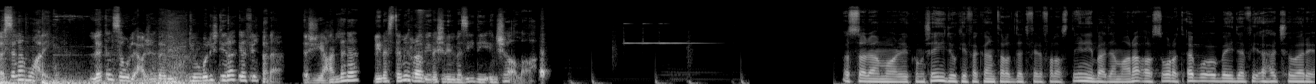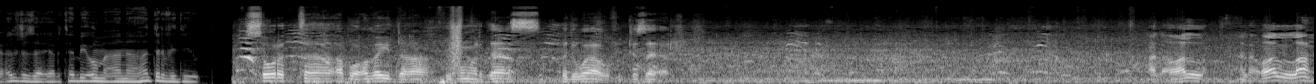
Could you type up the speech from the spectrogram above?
السلام عليكم. لا تنسوا الاعجاب بالفيديو والاشتراك في القناة. تشجيعا لنا لنستمر بنشر المزيد إن شاء الله. السلام عليكم. شاهدوا كيف كانت ردة فعل فلسطيني بعدما رأى صورة أبو عبيدة في أحد شوارع الجزائر. تابعوا معنا هذا الفيديو. صورة أبو عبيدة في عمر داس بدواو في الجزائر. هلا والله هلا والله.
